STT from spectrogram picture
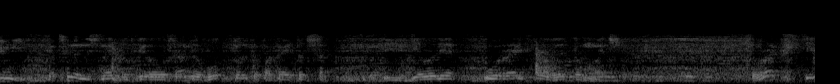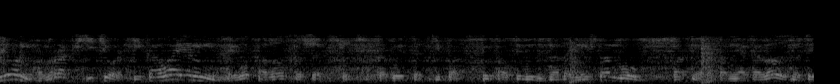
семьи. Отсюда начинать вот с первого шага, вот только пока этот шаг. И сделали уральцы в этом матче. Враг силен, враг хитер и коварен. А и вот, пожалуйста, шеф, какой-то пас. Пытался выдать на дальнюю штангу, партнера там не оказалось, но тем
